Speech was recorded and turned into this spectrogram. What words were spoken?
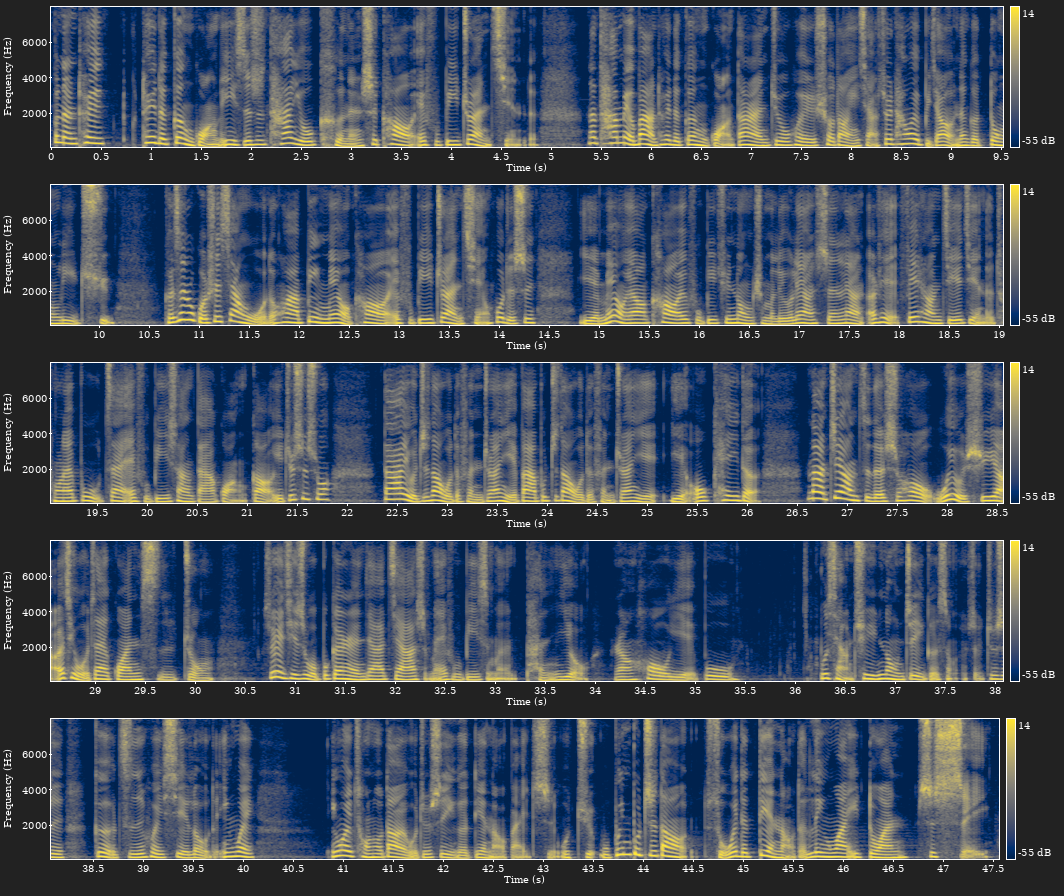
不能推推得更广的意思是，他有可能是靠 FB 赚钱的。那他没有办法推得更广，当然就会受到影响，所以他会比较有那个动力去。可是，如果是像我的话，并没有靠 FB 赚钱，或者是也没有要靠 FB 去弄什么流量声量，而且非常节俭的，从来不在 FB 上打广告。也就是说。大家有知道我的粉专也罢，不知道我的粉专也也 OK 的。那这样子的时候，我有需要，而且我在官司中，所以其实我不跟人家加什么 FB 什么朋友，然后也不不想去弄这个什么，就是各自会泄露的，因为因为从头到尾我就是一个电脑白痴，我觉我并不知道所谓的电脑的另外一端是谁。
